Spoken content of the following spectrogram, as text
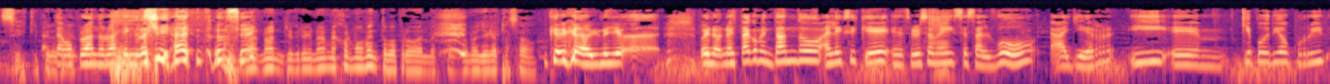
Estamos probando nuevas tecnologías, entonces. yo creo que no es el mejor momento para probarlas cuando uno llega atrasado. Bueno, nos está comentando Alexis que eh, Theresa May se salvó ayer y eh, qué podría ocurrir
